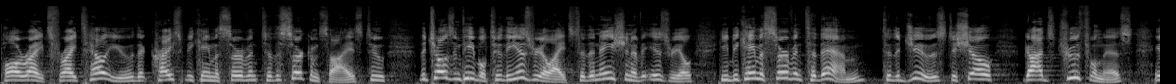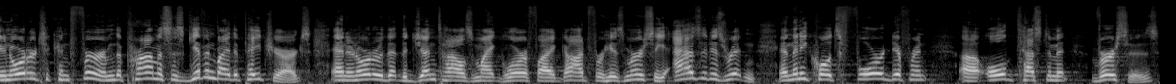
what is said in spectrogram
Paul writes, For I tell you that Christ became a servant to the circumcised, to the chosen people, to the Israelites, to the nation of Israel. He became a servant to them, to the Jews, to show God's truthfulness, in order to confirm the promises given by the patriarchs, and in order that the Gentiles might glorify God for his mercy, as it is written. And then he quotes four different uh, Old Testament verses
